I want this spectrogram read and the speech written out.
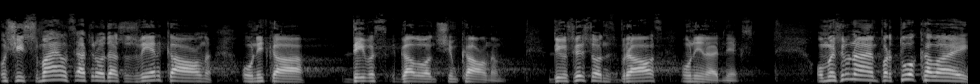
Un šīs smailes atrodas uz viena kalna un it kā divas galonas šim kalnam. Divas virsotnes brālis un ienaidnieks. Un mēs runājam par to, ka lai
